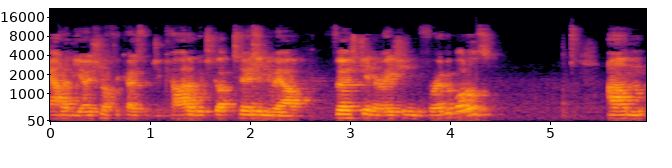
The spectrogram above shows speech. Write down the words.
out of the ocean off the coast of Jakarta, which got turned into our first generation forever bottles. Um,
